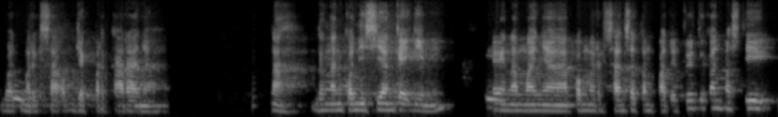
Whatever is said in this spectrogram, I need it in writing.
buat Hmm. meriksa objek perkaranya. Nah, dengan kondisi yang kayak gini, Iya. yang namanya pemeriksaan setempat itu itu kan pasti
